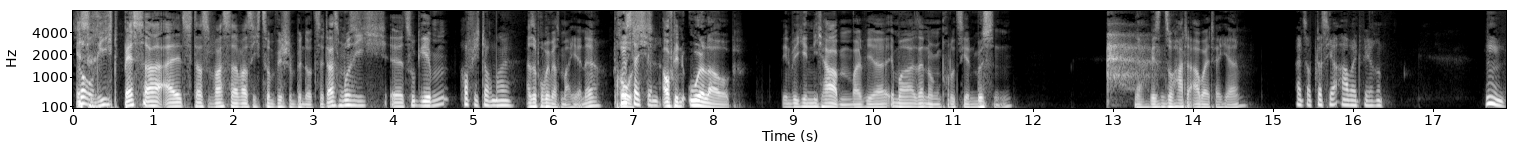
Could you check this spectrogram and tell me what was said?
So, Es riecht besser als das Wasser, was ich zum Wischen benutze. Das muss ich äh, zugeben. hoffe ich doch mal. Also probieren wir es mal hier, ne? Prost Prösterchen. auf den Urlaub, den wir hier nicht haben, weil wir immer Sendungen produzieren müssen. Ja, wir sind so harte Arbeiter hier. als ob das hier Arbeit wäre. Hm.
